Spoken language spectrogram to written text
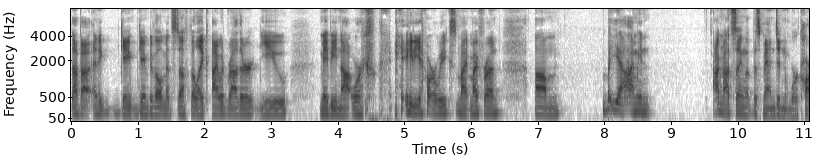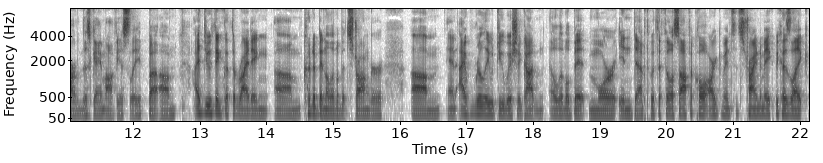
about any game game development stuff, but like I would rather you maybe not work 80 hour weeks, my my friend. Um, but yeah, I mean, I'm not saying that this man didn't work hard on this game, obviously, but um, I do think that the writing um, could have been a little bit stronger, um, and I really do wish it got a little bit more in depth with the philosophical arguments it's trying to make. Because, like,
